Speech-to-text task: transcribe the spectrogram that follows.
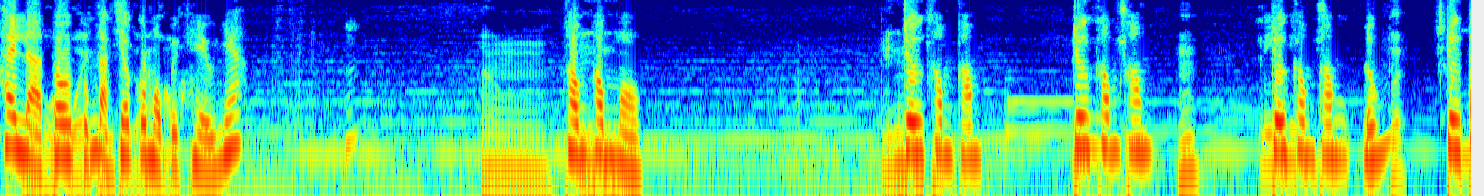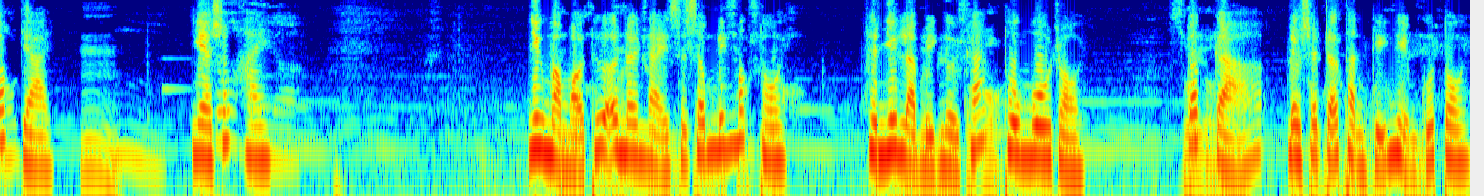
Hay là tôi cũng đặt cho cô một biệt hiệu nhé. 001 Trư không không. Trư không không. Trư không không Đúng. Trư tóc dài. Nghe rất hay. Nhưng mà mọi thứ ở nơi này sẽ sớm biến mất thôi. Hình như là bị người khác thu mua rồi. Tất cả đều sẽ trở thành kỷ niệm của tôi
